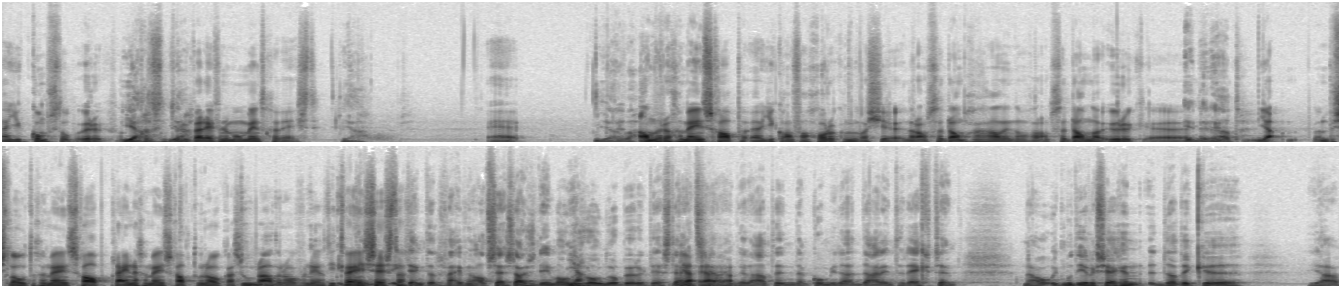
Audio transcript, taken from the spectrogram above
naar je komst op Urk. Want Ja, dat is natuurlijk ja. wel even een moment geweest. ja, Eh, ja, een andere gemeenschap. eh, je kwam van Gorkum, was je naar Amsterdam gegaan en dan van Amsterdam naar Urk. eh, Inderdaad. ja, een besloten gemeenschap, kleine gemeenschap toen ook, als Toen- we praten over 1962. Ik denk, ik denk dat er 5.500, 6.000 inwoners woonden op Urk destijds. Ja, inderdaad. En dan kom je daar, daarin terecht. En, nou, ik moet eerlijk zeggen dat ik... ja,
